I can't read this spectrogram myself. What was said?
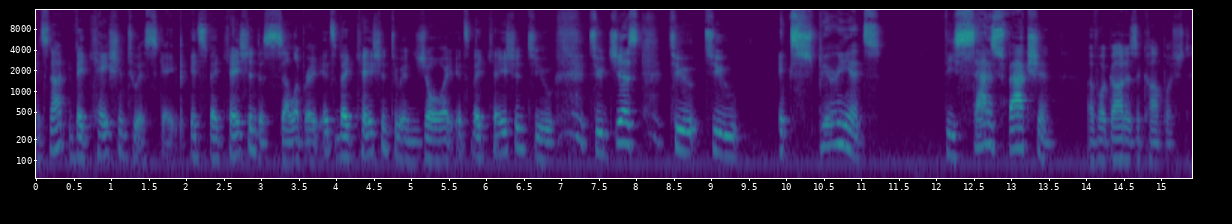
It's not vacation to escape. It's vacation to celebrate. It's vacation to enjoy. It's vacation to to just to to experience the satisfaction of what God has accomplished.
